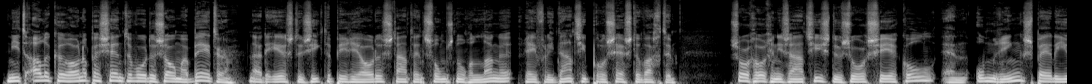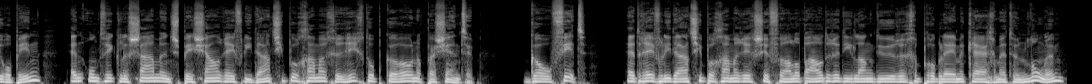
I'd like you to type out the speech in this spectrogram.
Niet alle coronapatiënten worden zomaar beter. Na de eerste ziekteperiode staat hen soms nog een lange revalidatieproces te wachten. Zorgorganisaties De Zorgcirkel en Omring spelen hierop in en ontwikkelen samen een speciaal revalidatieprogramma gericht op coronapatiënten. GoFit. Het revalidatieprogramma richt zich vooral op ouderen die langdurige problemen krijgen met hun longen,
